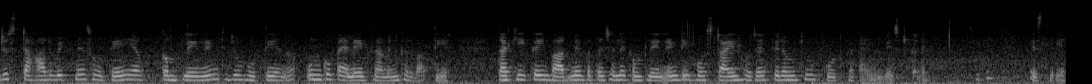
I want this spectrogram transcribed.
जो स्टार विटनेस होते हैं या कंप्लेनेंट जो होते हैं ना, उनको पहले एग्ज़ामिन करवाती है। ताकि कहीं बाद में पता चले कंप्लेनेंट ही हॉस्टाइल हो जाए, फिर हम क्यों कोर्ट का टाइम वेस्ट करें? ठीक है? इसलिए।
